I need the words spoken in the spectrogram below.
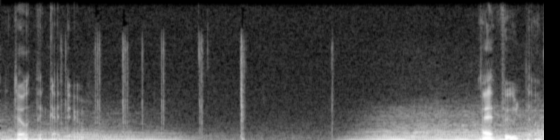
I don't think I do. I have food, though.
